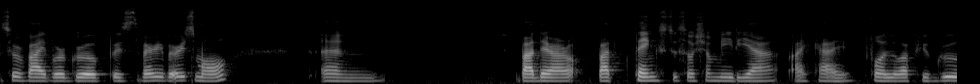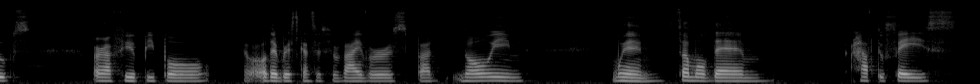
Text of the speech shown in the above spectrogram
survivor group is very very small and but there are but thanks to social media like i follow a few groups or a few people or other breast cancer survivors but knowing when some of them have to face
